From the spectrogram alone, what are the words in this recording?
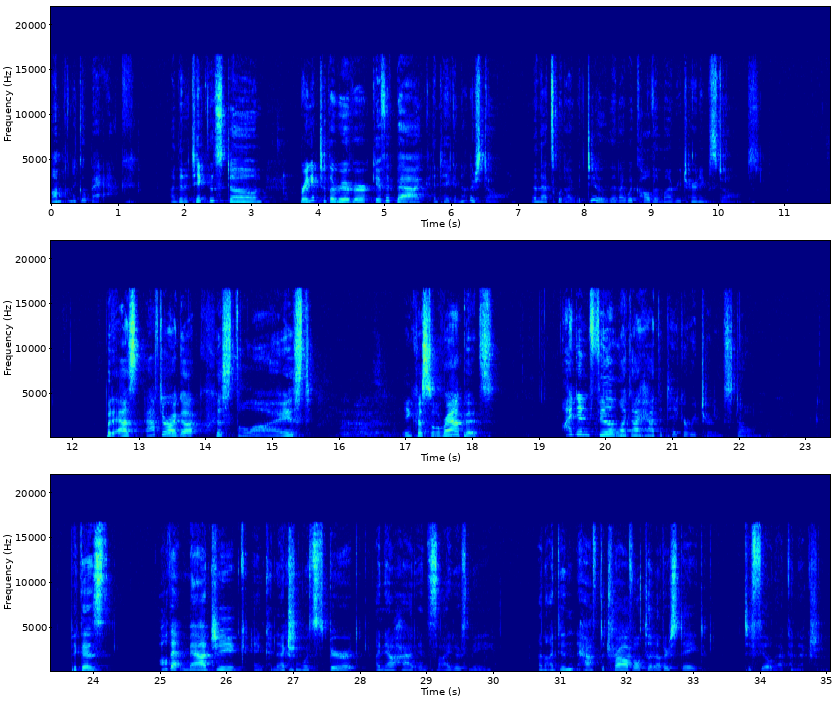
I'm going to go back. I'm going to take the stone, bring it to the river, give it back, and take another stone. And that's what I would do. Then I would call them my returning stones. But as after I got crystallized in Crystal Rapids, I didn't feel like I had to take a returning stone because all that magic and connection with spirit I now had inside of me. And I didn't have to travel to another state to feel that connection.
